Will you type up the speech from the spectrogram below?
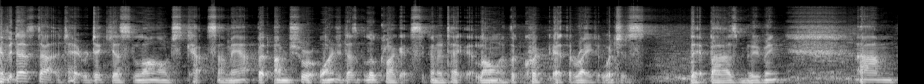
if it does start to take ridiculous long, I'll just cut some out, but I'm sure it won't. It doesn't look like it's going to take that long at the quick at the rate at which is that bar's moving. Um,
